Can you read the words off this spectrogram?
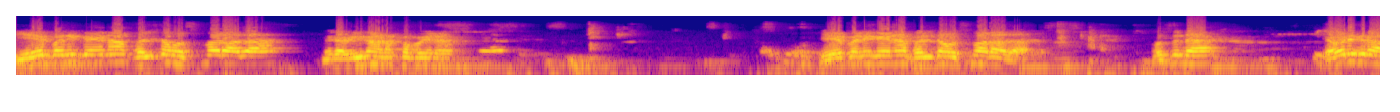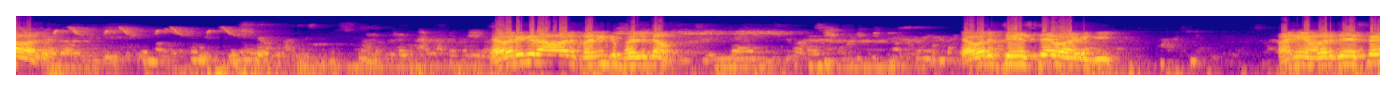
ఏ పనికైనా ఫలితం వస్తుందా రాదా? మీరు అడిగినా అడగకపోయినా ఏ పనికైనా ఫలితం వస్తుందా రాదా? వస్తుందా? ఎవరికి రావాలి? ఎవరికి రావాలి పనికి ఫలితం? ఎవరు చేస్తే వాడికి? పని ఎవరు చేస్తే?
